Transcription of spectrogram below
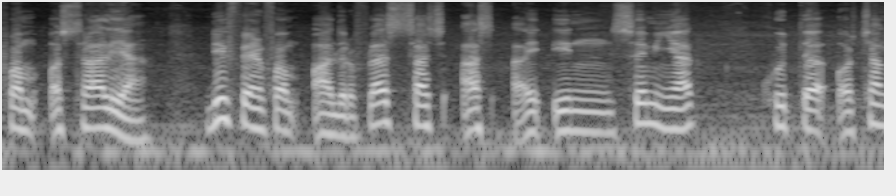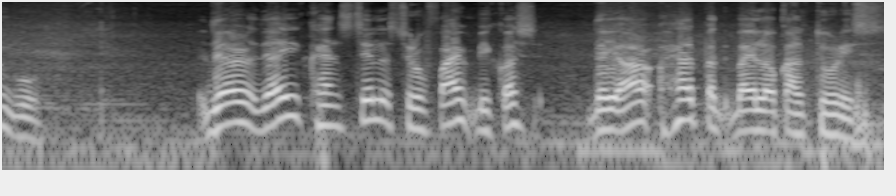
from Australia, different from other places such as uh, in Seminyak, Kuta, or Canggu. There they can still survive because they are helped by local tourists.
